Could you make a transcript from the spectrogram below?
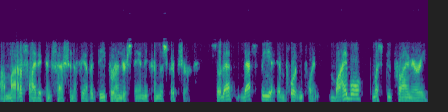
uh, modify the confession if we have a deeper understanding from the scripture. So that that's the important point. Bible must be primary,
